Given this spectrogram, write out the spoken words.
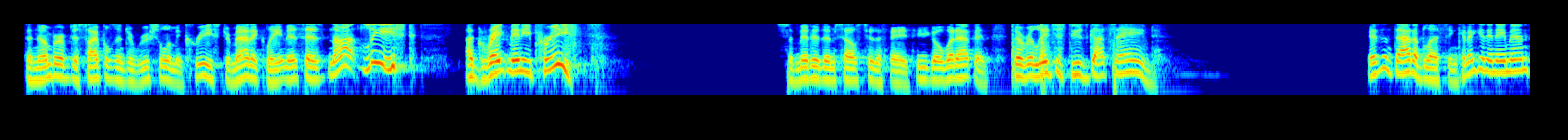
The number of disciples in Jerusalem increased dramatically, and it says, Not least, a great many priests submitted themselves to the faith. You go, what happened? The religious dudes got saved. Isn't that a blessing? Can I get an amen?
